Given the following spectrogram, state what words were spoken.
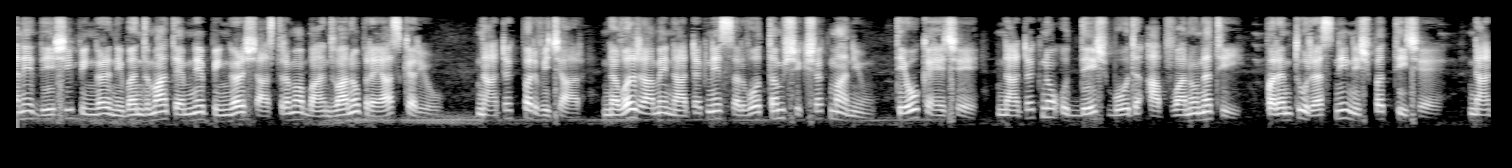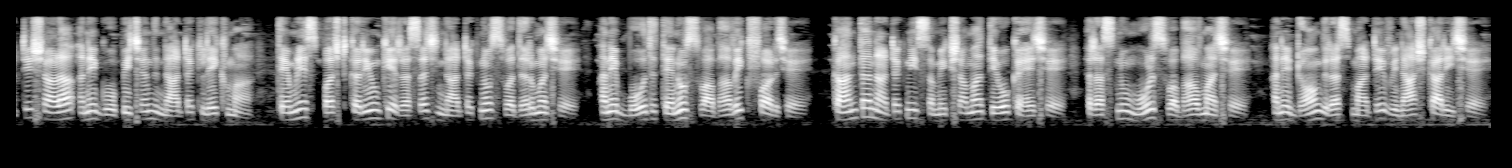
અને દેશી પિંગળ નિબંધમાં તેમને પિંગળ શાસ્ત્રમાં બાંધવાનો પ્રયાસ કર્યો. નાટક પર વિચાર. નવલરામે નાટકને સર્વોત્તમ શિક્ષક માન્યું. તેઓ કહે છે, નાટકનો ઉદ્દેશ બોધ આપવાનો નથી, પરંતુ રસની નિષ્પત્તિ છે. નાટ્યશાળા અને ગોપીચંદ નાટક લેખમાં તેમણે સ્પષ્ટ કર્યું કે રસ જ નાટકનો સ્વધર્મ છે અને બોધ તેનું સ્વાભાવિક ફળ છે. કાંતા નાટકની સમીક્ષામાં તેઓ કહે છે, રસનું મૂળ સ્વભાવમાં છે અને ઢોંગ રસ માટે વિનાશકારી છે.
